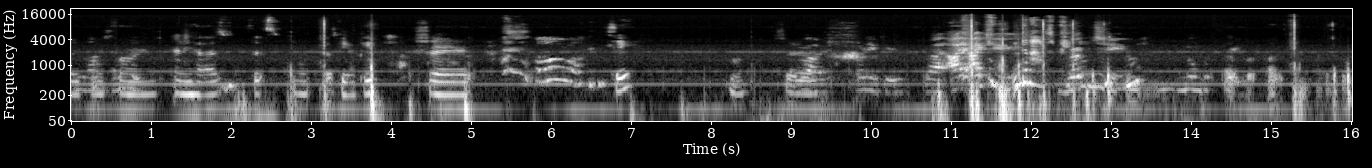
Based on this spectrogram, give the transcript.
Actually can't find any hairs that's well, that's VIP. So Oh, see, Hmm. so right. What do you choose? Right, I, I I'm choose gonna have to two, number three. Oh, oh,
